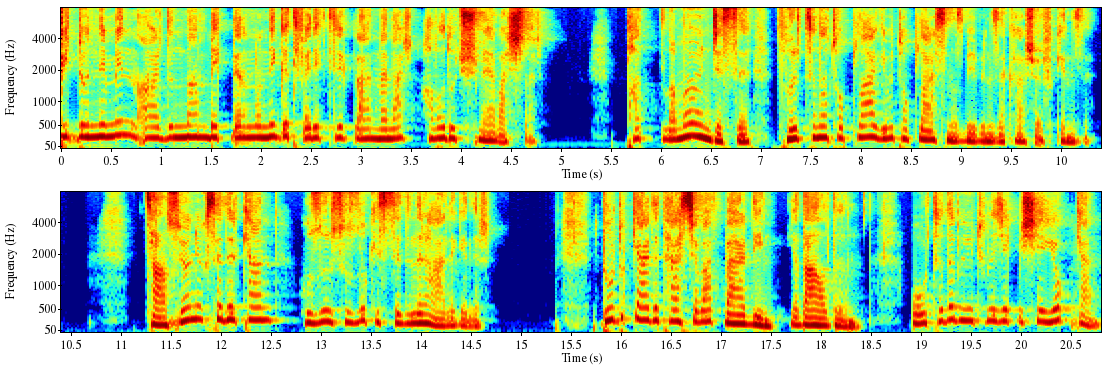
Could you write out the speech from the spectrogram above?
bir dönemin ardından beklenen o negatif elektriklenmeler havada uçuşmaya başlar. Patlama öncesi fırtına toplar gibi toplarsınız birbirinize karşı öfkenizi. Tansiyon yükselirken huzursuzluk hissedilir hale gelir. Durduk yerde ters cevap verdiğin ya da aldığın, ortada büyütülecek bir şey yokken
